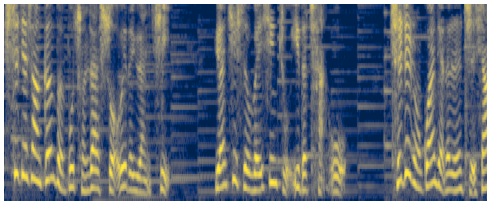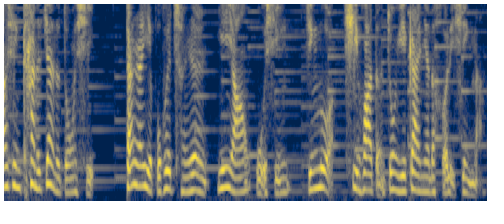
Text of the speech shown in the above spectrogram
世界上根本不存在所谓的元气，元气是唯心主义的产物。持这种观点的人只相信看得见的东西，当然也不会承认阴阳五行。经络、气化等中医概念的合理性了。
